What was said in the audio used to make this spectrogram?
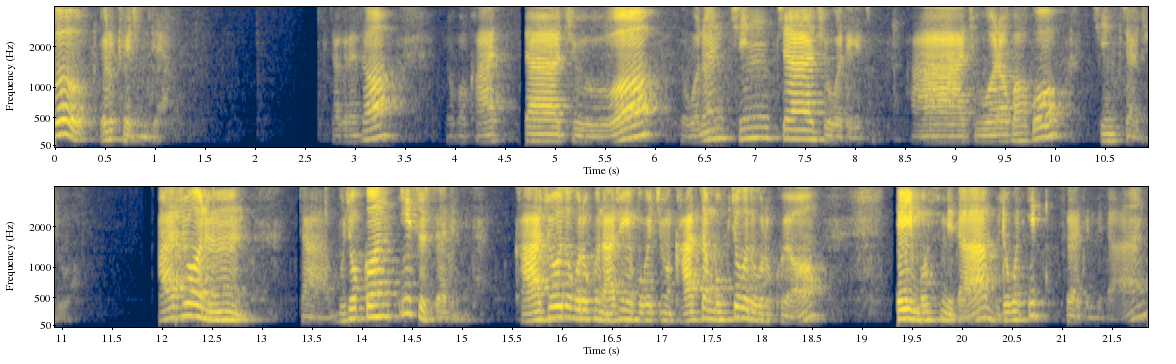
book. 이렇게 해주면 돼요. 자, 그래서 요거 가짜 주어, 요거는 진짜 주어가 되겠습니다. 가주어라고 하고 진짜 주어. 가주어는 자, 무조건 it을 써야 됩니다. 가주어도 그렇고 나중에 보겠지만 가짜 목적어도 그렇고요. they 못 씁니다. 무조건 써야 됩니다.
